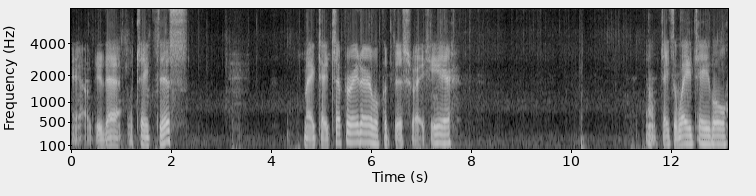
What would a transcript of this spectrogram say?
Yeah, I'll do that. We'll take this Magtite separator. We'll put this right here. And we'll take the wavetable.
